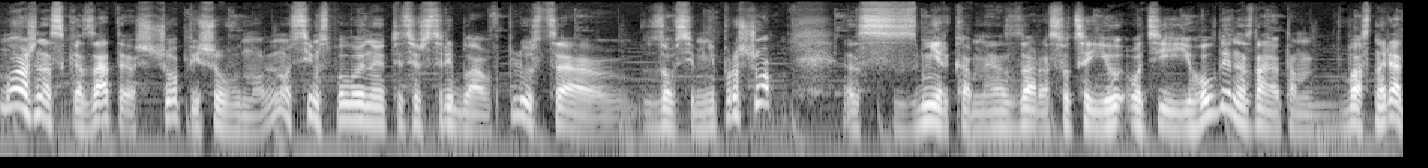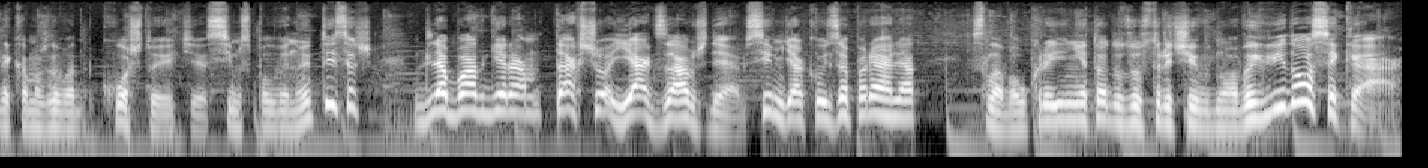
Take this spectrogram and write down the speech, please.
можна сказати, що пішов в нуль. Ну, 7,5 тисяч срібла в плюс це зовсім ні про що. З мірками зараз оцеї, оцієї голди, не знаю, там два снарядика, можливо, коштують 7,5 тисяч для Бадгера. Так що, як завжди, всім дякую за перегляд. Слава Україні та до зустрічі в нових відосиках!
